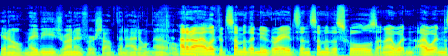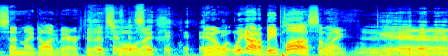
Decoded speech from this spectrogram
you know, maybe he's running for something. I don't know. I don't know. I looked at some of the new grades in some of the schools, and I wouldn't. I wouldn't send my dog there to that school. and I, you know, we got a B plus. I'm like, "Uh, don't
